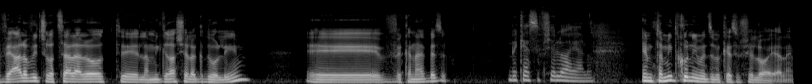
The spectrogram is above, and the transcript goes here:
ואלוביץ' רצה לעלות למגרש של הגדולים, וקנה את בזק. בכסף שלא היה לו. הם תמיד קונים את זה בכסף שלא היה להם.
